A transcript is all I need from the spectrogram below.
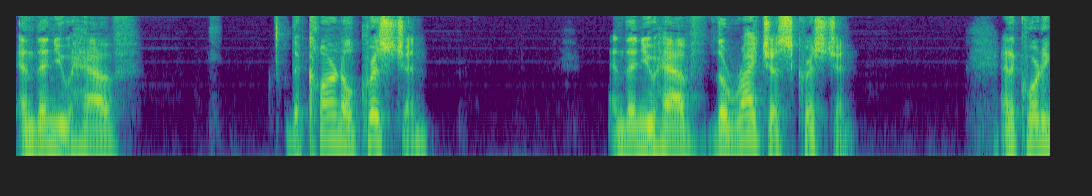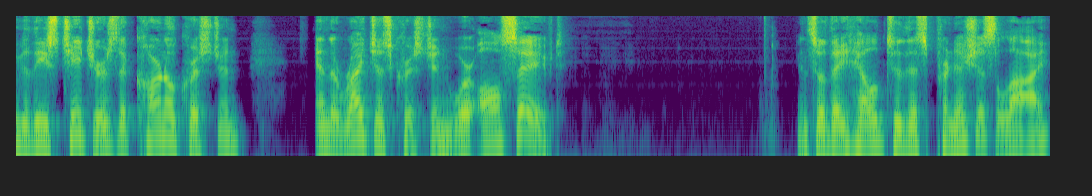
and then you have the carnal Christian, and then you have the righteous Christian. And according to these teachers, the carnal Christian and the righteous Christian were all saved. And so they held to this pernicious lie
